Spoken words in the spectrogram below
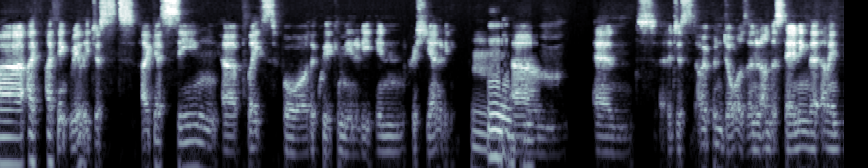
Uh, I, I think really just, I guess, seeing a place for the queer community in Christianity Mm. Mm. um, and uh, just open doors and an understanding that, I mean,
